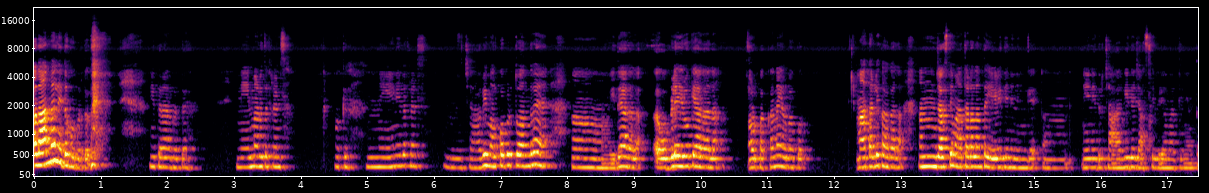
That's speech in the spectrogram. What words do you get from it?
ಅದಾದಮೇಲೆ ನಿದ್ದೆ ಹೋಗ್ಬಿಡ್ತದೆ. ಈ ಥರ ಆಗುತ್ತೆ. ಇನ್ನೇನು ಮಾಡುತ್ತೆ ಫ್ರೆಂಡ್ಸ್ ಓಕೆ ಇನ್ನೇನಿಲ್ಲ ಫ್ರೆಂಡ್ಸ್ ಚಾವಿ ಮಲ್ಕೊಬಿಡ್ತು ಅಂದರೆ ಇದೇ ಆಗಲ್ಲ. ಒಬ್ಬಳೇ ಇರೋಕೆ ಆಗಲ್ಲ. ಅವ್ಳ ಪಕ್ಕನೇ ಇರಬೇಕು. ಮಾತಾಡ್ಲಿಕ್ಕೆ ಆಗಲ್ಲ. ನಾನು ಜಾಸ್ತಿ ಮಾತಾಡಲ್ಲ ಅಂತ ಹೇಳಿದ್ದೀನಿ ನಿಮಗೆ. ಏನಿದ್ರು ಚಾವಿದೆ ಜಾಸ್ತಿ ವಿಡಿಯೋ ಮಾಡ್ತೀನಿ ಅಂತ.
